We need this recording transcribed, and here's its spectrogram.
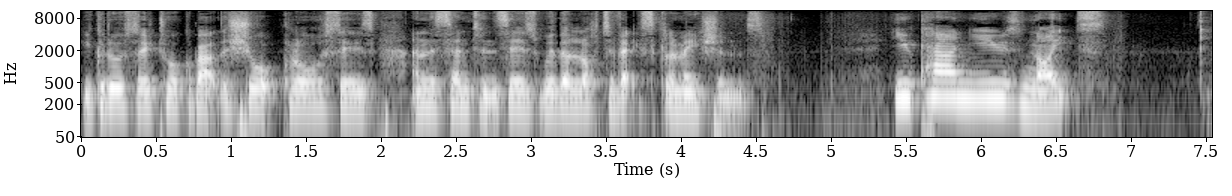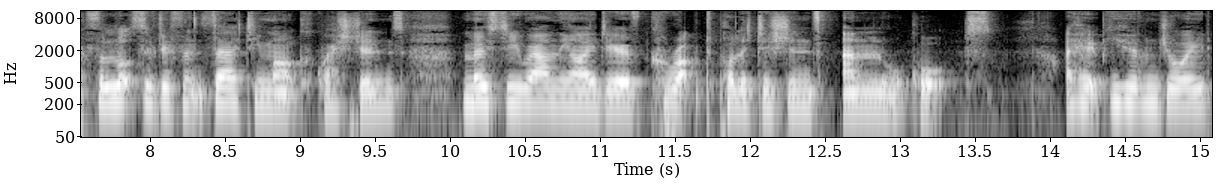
you could also talk about the short clauses and the sentences with a lot of exclamations. You can use knights for lots of different 30 mark questions, mostly around the idea of corrupt politicians and law courts. I hope you have enjoyed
